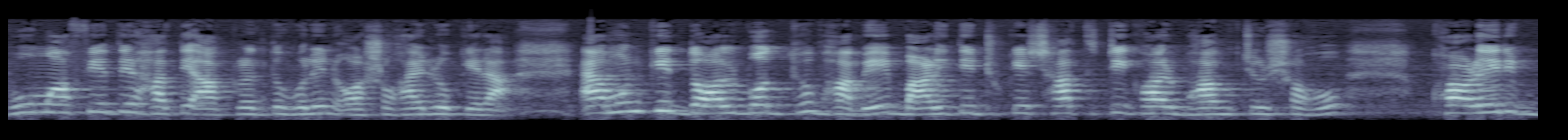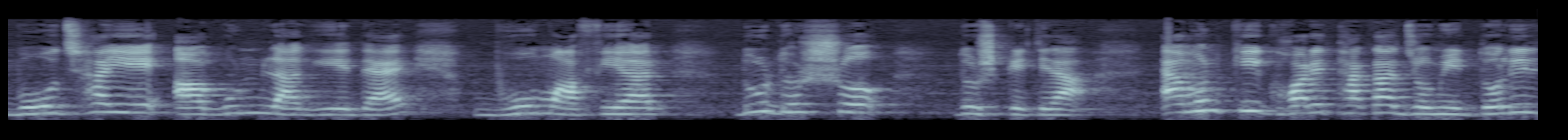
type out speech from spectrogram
ভূমাফিয়াদের হাতে আক্রান্ত হলেন অসহায় লোকেরা। এমনকি দলবদ্ধভাবে বাড়িতে ঢুকে সাতটি ঘর ভাঙচুর সহ খড়ের বোঝাইয়ে আগুন লাগিয়ে দেয় ভূমাফিয়ার দুর্ধর্ষ দুষ্কৃতীরা। এমনকি ঘরে থাকা জমির দলিল,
